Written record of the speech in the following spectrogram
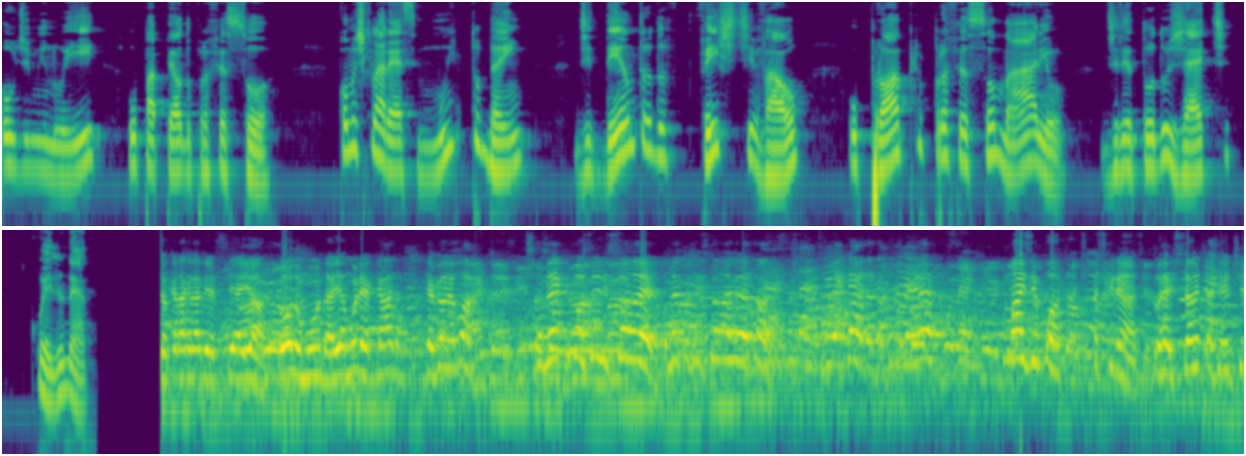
ou diminuir o papel do professor, como esclarece muito bem, de dentro do festival, o próprio professor Mário, diretor do JET, Coelho Neto. Eu quero agradecer aí, ó, todo mundo aí, a molecada. Quer ver o um negócio? Como é que vocês estão aí? Como é que vocês estão aí, diretor? Molecada, tá tudo bem aí? Mais importante são as crianças. Do restante a gente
